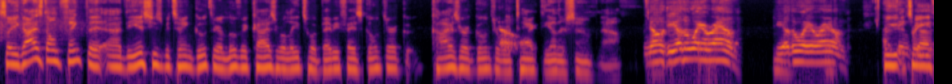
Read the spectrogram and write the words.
So you guys don't think that uh, the issues between Gunther and Ludwig Kaiser will lead to a babyface Gunther? Gu- Kaiser or Gunther will attack the other soon. No. No, the other way around. The Hmm. other way around. I you- think, so, you, uh, so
